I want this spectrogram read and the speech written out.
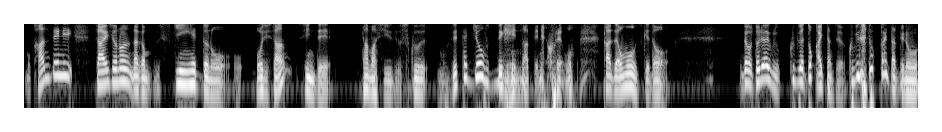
もう完全に最初のなんかスキンヘッドのおじさん死んで、魂で救う。もう絶対成仏できへんなってね、これも完全思うんですけど。だからとりあえず首がどっか行ったんですよ。首がどっか行ったっていうのも、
